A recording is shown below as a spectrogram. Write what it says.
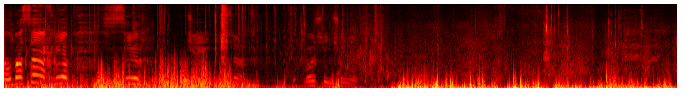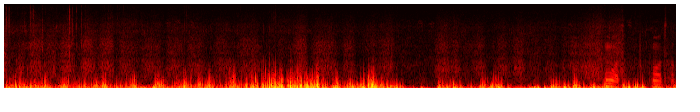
Колбаса, хлеб, сыр, чай, все. Больше ничего нет. Вот, вот, вот.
